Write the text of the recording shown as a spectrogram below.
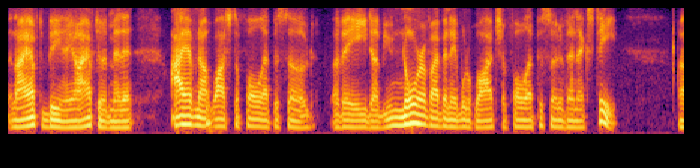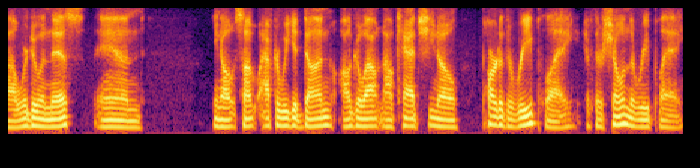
and I have to be, you know, I have to admit it. I have not watched a full episode of AEW, nor have I been able to watch a full episode of NXT. uh, we're doing this, and you know, some after we get done, I'll go out and I'll catch you know part of the replay if they're showing the replay,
